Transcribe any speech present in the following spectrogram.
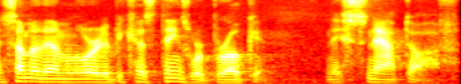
And some of them, Lord, because things were broken and they snapped off.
